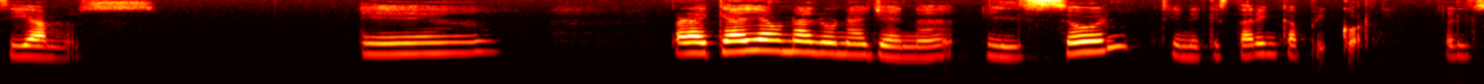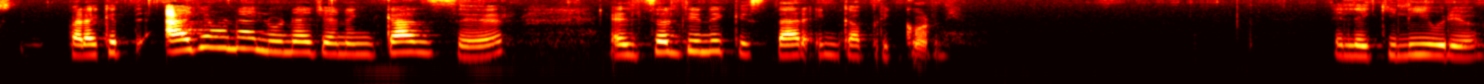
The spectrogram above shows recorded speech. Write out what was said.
sigamos. Eh, para que haya una luna llena, el Sol tiene que estar en Capricornio. para que haya una luna llena en Cáncer, el Sol tiene que estar en Capricornio. El equilibrio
